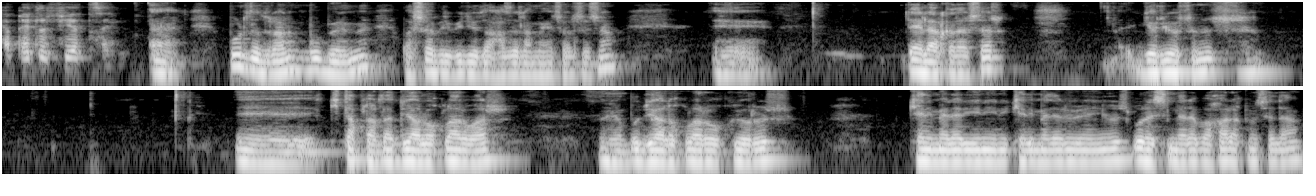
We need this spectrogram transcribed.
Kapitel 14. Evet. Burada duralım. Bu bölümü başka bir videoda hazırlamaya çalışacağım. Ee, değerli arkadaşlar görüyorsunuz ee, kitaplarda diyaloglar var. Ee, bu diyalogları okuyoruz. Kelimeler yeni yeni kelimeler öğreniyoruz. Bu resimlere bakarak mesela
